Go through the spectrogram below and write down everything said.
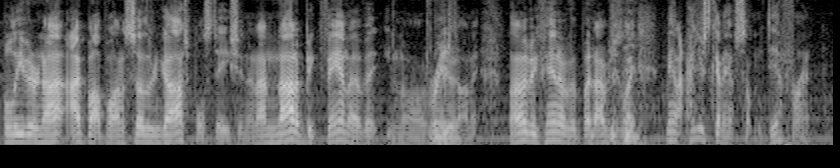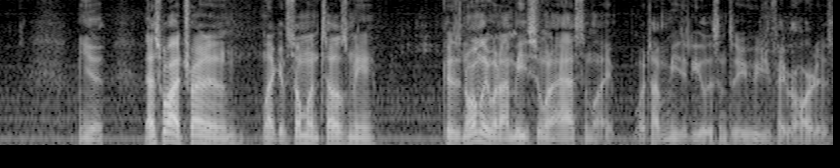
Believe it or not, I'd pop on a Southern gospel station, and I'm not a big fan of it, even though I was raised Yeah. on it. I'm not a big fan of it, but I was just like, man, I just gotta have something different. Yeah, that's why I try to like if someone tells me, because normally when I meet someone, I ask them like, "What type of music do you listen to? Who's your favorite artist?"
